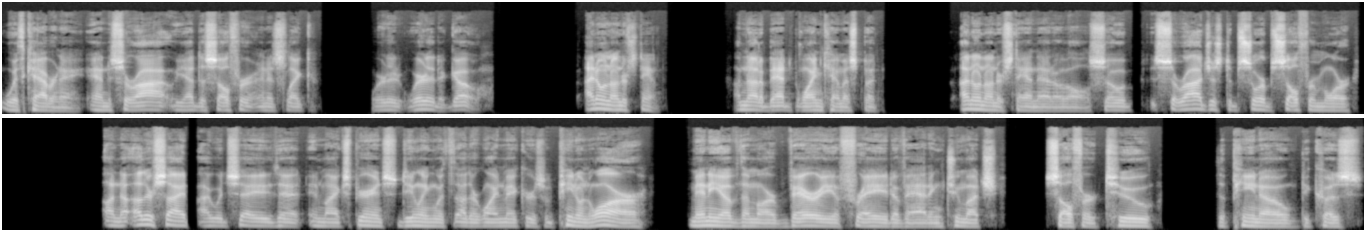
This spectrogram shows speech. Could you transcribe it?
with Cabernet. And Syrah, you add the sulfur, and it's like, where did, where did it go? I don't understand. I'm not a bad wine chemist, but I don't understand that at all. So Syrah just absorbs sulfur more. On the other side, I would say that in my experience dealing with other winemakers with Pinot Noir, many of them are very afraid of adding too much sulfur to the Pinot because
